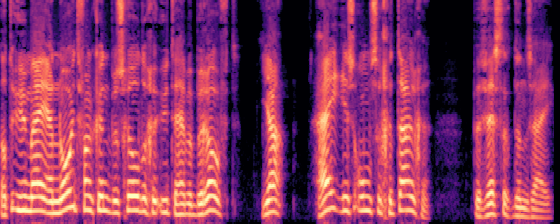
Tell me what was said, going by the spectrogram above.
Dat u mij er nooit van kunt beschuldigen u te hebben beroofd. Ja, Hij is onze getuige, bevestigden zij.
